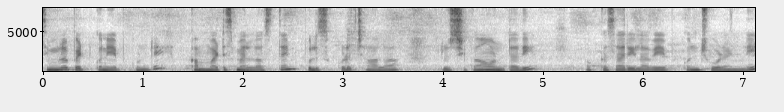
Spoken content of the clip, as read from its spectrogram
సిమ్లో పెట్టుకుని వేపుకుంటే కమ్మటి స్మెల్ వస్తాయి. అండ్ పులుసు కూడా చాలా రుచిగా ఉంటుంది. ఒక్కసారి ఇలా వేపుకొని చూడండి.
